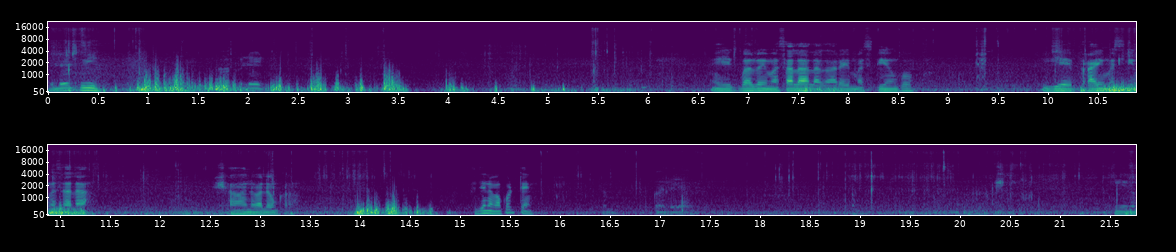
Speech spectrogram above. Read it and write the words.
प्लेट भी। हाँ, प्लेट एक बार भाई मसाला लगा रहे मछलियों को। ये फ्राई मछली मसाला शान वालों का। सजना मकोटे कुटते हैं। ये लो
